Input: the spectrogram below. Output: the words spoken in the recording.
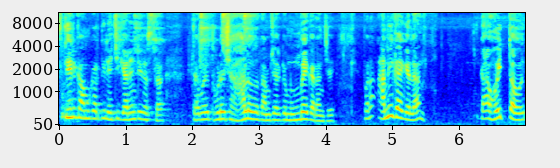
स्थिर काम करतील ह्याची गॅरंटी नसतात त्यामुळे थोडेसे हाल होतात आमच्यासारखे मुंबईकरांचे. पण आम्ही काय केलं काय होईत तर होईत.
